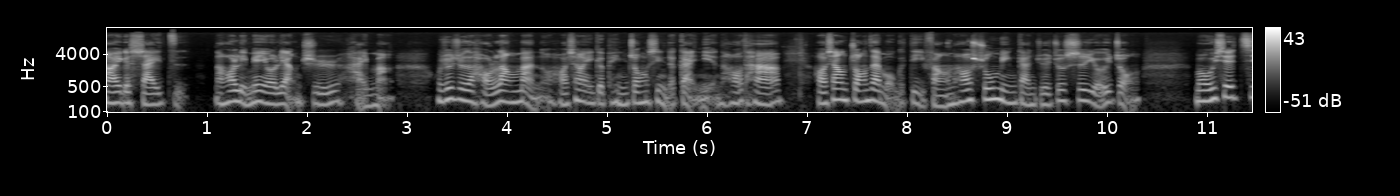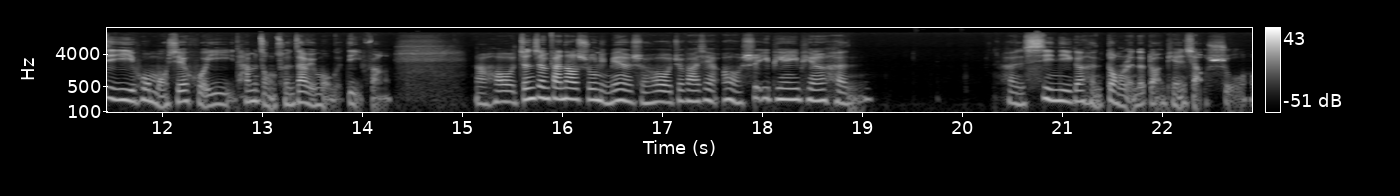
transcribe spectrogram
然后一个筛子，然后里面有两只海马。我就觉得好浪漫哦，好像一个瓶中信的概念，然后它好像装在某个地方，然后书名感觉就是有一种某一些记忆或某些回忆，它们总存在于某个地方。然后真正翻到书里面的时候，就发现哦，是一篇一篇很很细腻跟很动人的短篇小说。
